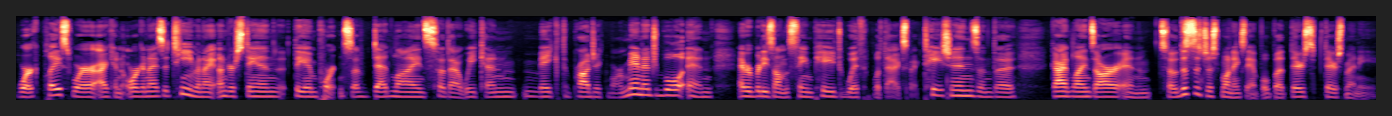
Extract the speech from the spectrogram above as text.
workplace where I can organize a team and I understand the importance of deadlines so that we can make the project more manageable and everybody's on the same page with what the expectations and the guidelines are and so this is just one example but there's there's many.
